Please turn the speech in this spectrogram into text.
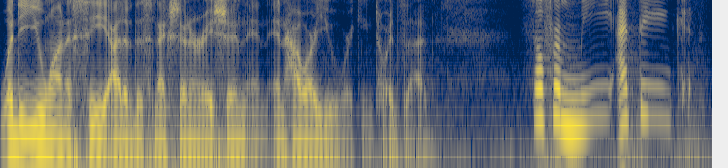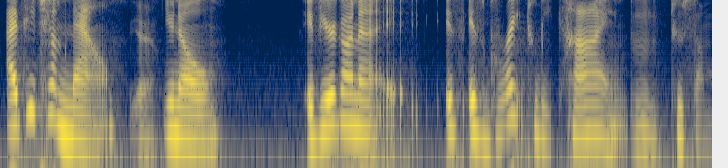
what do you want to see out of this next generation, and, and how are you working towards that? So for me, I think I teach him now. Yeah. You know, if you're gonna, it's it's great to be kind Mm. to someone,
